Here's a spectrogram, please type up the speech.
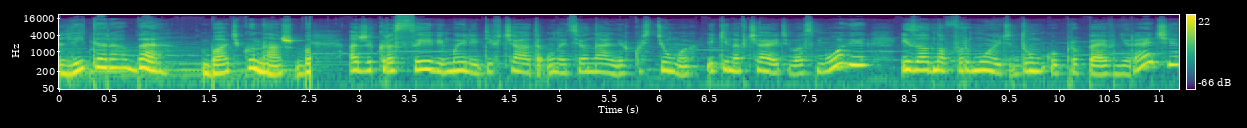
Літера Б. Батько наш. Адже красиві милі дівчата у національних костюмах, які навчають вас мові і заодно формують думку про певні речі,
